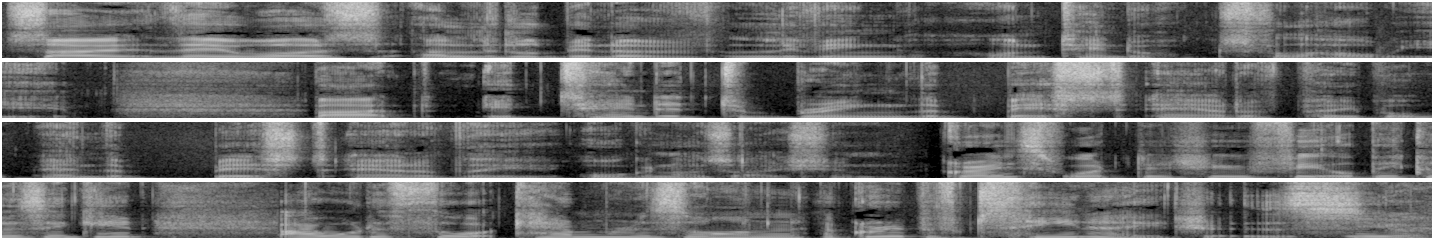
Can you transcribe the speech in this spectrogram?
so there was a little bit of living on tenterhooks for the whole year but it tended to bring the best out of people and the best out of the organisation. Grace, what did you feel? Because again, I would have thought cameras on a group of teenagers yeah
